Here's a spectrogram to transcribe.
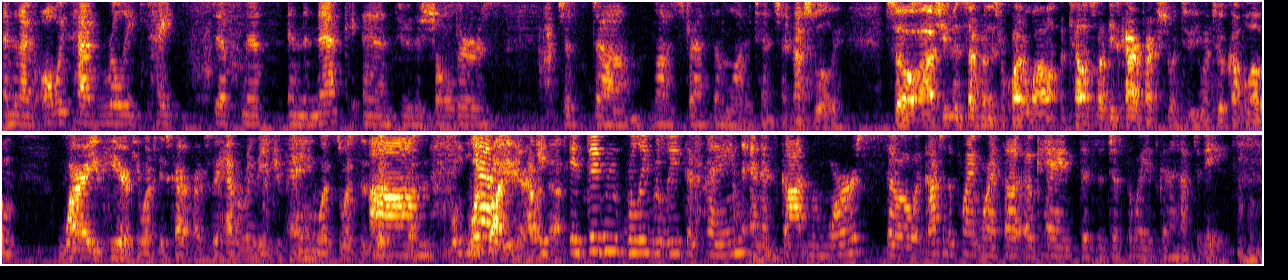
And then I've always had really tight stiffness in the neck and through the shoulders. Just um, a lot of stress and a lot of tension. Absolutely. So uh, she's been suffering this for quite a while. Tell us about these chiropractors you went to. You went to a couple of them. Why are you here if you went to these chiropractors? They haven't relieved your pain? What's, what's the, what, what's the, Um, what, what yeah, brought you here? How about it, that? it didn't really relieve the pain and it's gotten worse. So it got to the point where I thought, okay, this is just the way it's going to have to be. Mhm.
